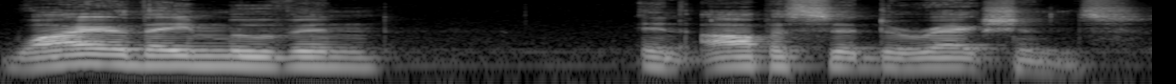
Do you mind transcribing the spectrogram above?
Why are they moving in opposite directions?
